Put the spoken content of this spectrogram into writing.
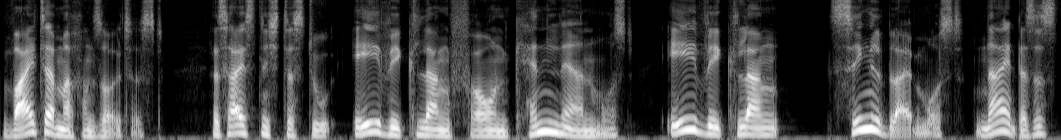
weitermachen solltest. Das heißt nicht, dass du ewig lang Frauen kennenlernen musst, ewig lang Single bleiben musst. Nein, das ist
